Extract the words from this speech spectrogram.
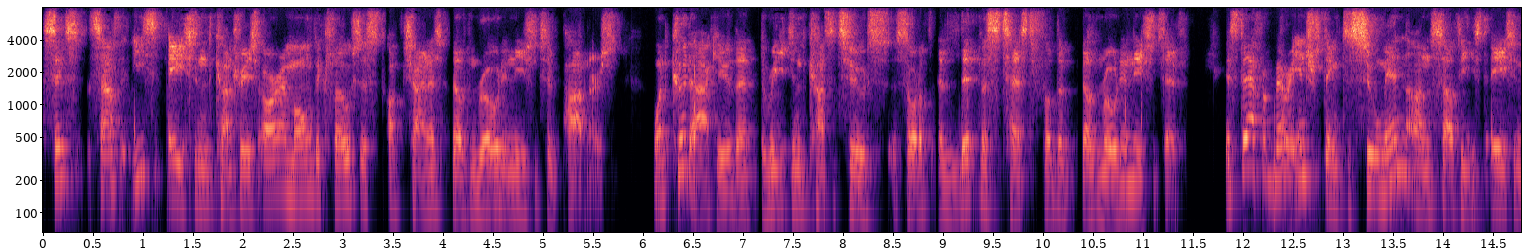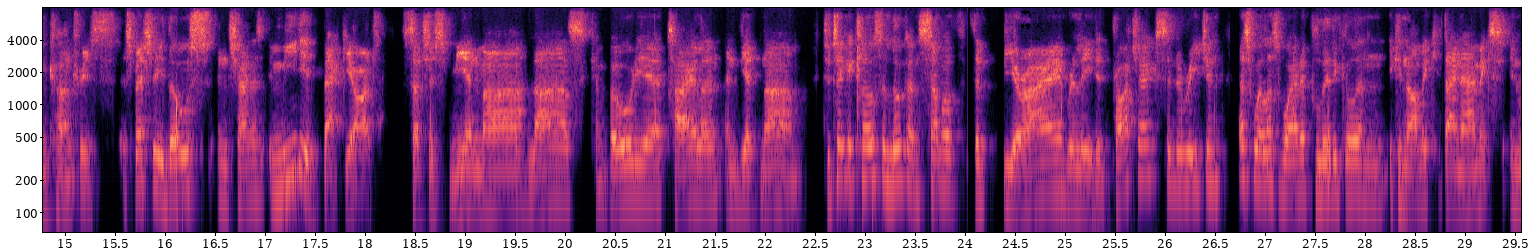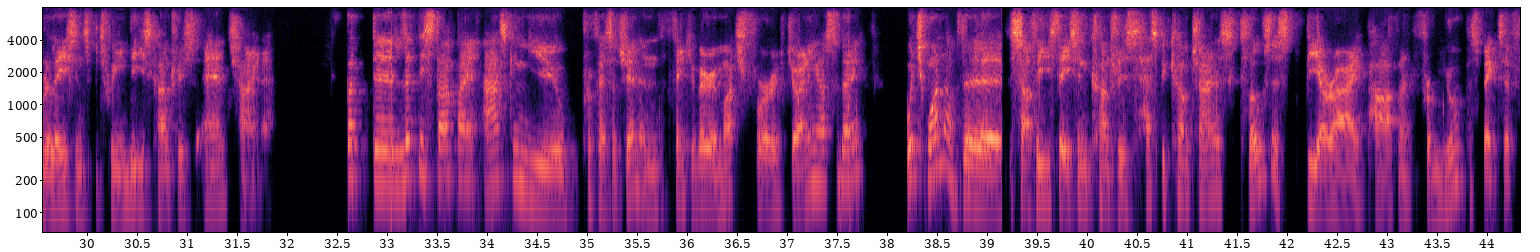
Since Southeast Asian countries are among the closest of China's Belt and Road Initiative partners, one could argue that the region constitutes a sort of a litmus test for the Belt and Road Initiative. It's therefore very interesting to zoom in on Southeast Asian countries, especially those in China's immediate backyard, such as Myanmar, Laos, Cambodia, Thailand, and Vietnam, to take a closer look on some of the BRI related projects in the region, as well as wider political and economic dynamics in relations between these countries and China. But uh, let me start by asking you, Professor Chen, and thank you very much for joining us today. Which one of the Southeast Asian countries has become China's closest BRI partner from your perspective?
